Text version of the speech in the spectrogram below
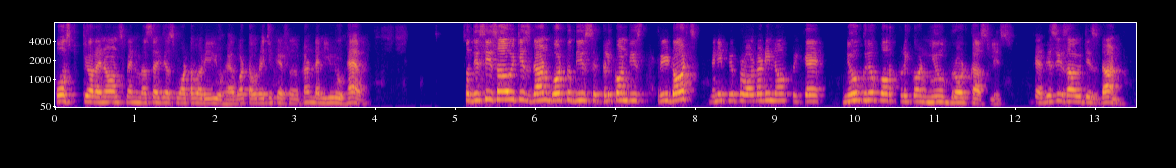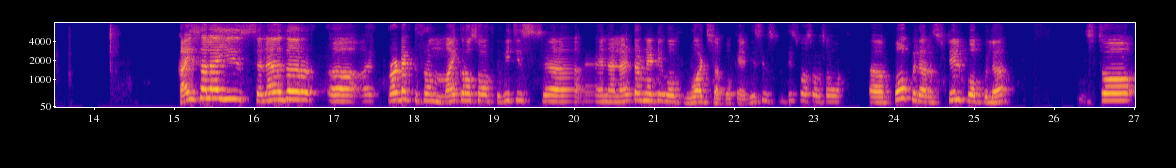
post your announcement messages, whatever you have, whatever educational content you have. So this is how it is done. Go to this, click on these three dots. Many people already know, click a new group or click on new broadcast list. Okay, this is how it is done. Kaizala is another uh, product from Microsoft, which is uh, an, alternative of WhatsApp. Okay, this is this was also uh, popular, still popular. So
